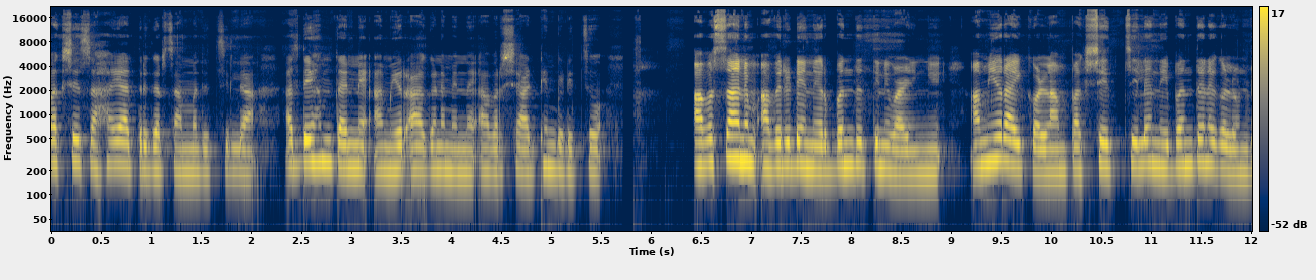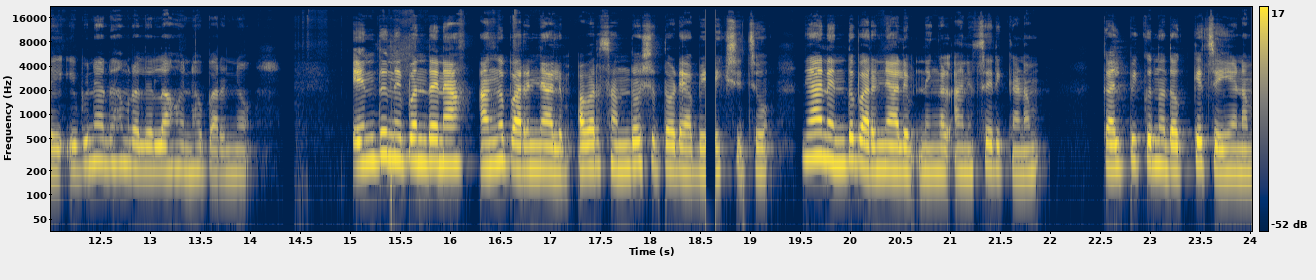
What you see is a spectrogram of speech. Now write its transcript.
പക്ഷേ സഹയാത്രികർ സമ്മതിച്ചില്ല. അദ്ദേഹം തന്നെ അമീർ ആകണമെന്ന് അവർ ശാഠ്യം പിടിച്ചു. അവസാനം അവരുടെ നിർബന്ധത്തിന് വഴങ്ങി. അമീറായിക്കൊള്ളാം. പക്ഷേ ചില നിബന്ധനകളുണ്ട്. ഇബ്നു അദ്ദേഹം റളിയല്ലാഹു അൻഹു പറഞ്ഞു. എന്ത് നിബന്ധന? അങ്ങ് പറഞ്ഞാലും. അവർ സന്തോഷത്തോടെ അപേക്ഷിച്ചു. ഞാൻ എന്തു പറഞ്ഞാലും നിങ്ങൾ അനുസരിക്കണം. കൽപ്പിക്കുന്നതൊക്കെ ചെയ്യണം.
